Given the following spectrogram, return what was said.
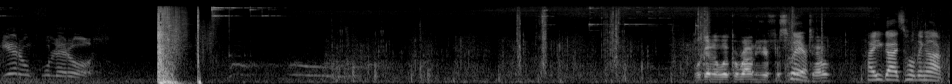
Vieron culeros. We're gonna look around here for some Clear. intel. How you guys holding up?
